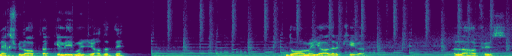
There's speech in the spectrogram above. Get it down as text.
नेक्स्ट ब्लॉग तक के लिए मुझे इजाज़त दें। दुआ में याद रखिएगा। अल्लाह हाफिज़।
